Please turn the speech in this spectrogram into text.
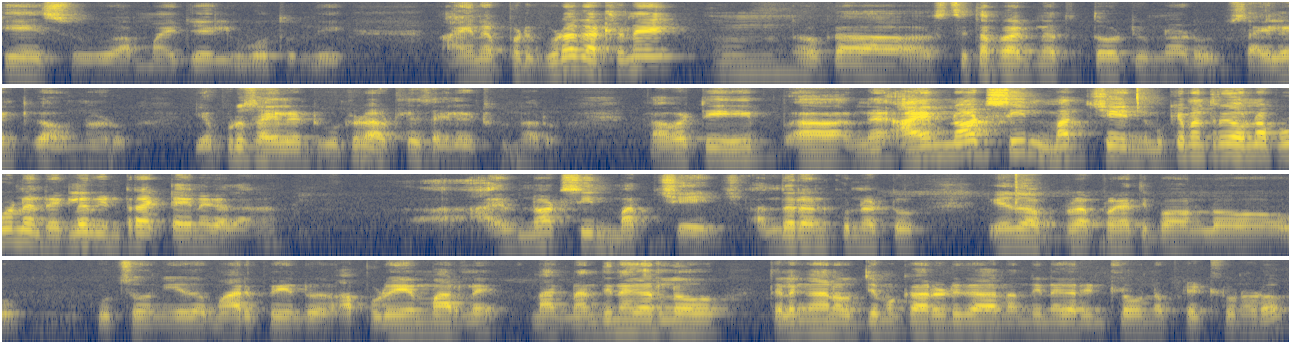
కేసు అమ్మాయి జైలుకి పోతుంది. అయినప్పటికీ కూడా అట్లనే ఒక స్థితప్రజ్ఞతతోటి ఉన్నాడు సైలెంట్గా ఉన్నాడు. ఎప్పుడు సైలెంట్గా ఉంటాడు అట్లే సైలెంట్గా ఉన్నారు. కాబట్టి I'm not seen much change ముఖ్యమంత్రిగా ఉన్నప్పుడు నేను రెగ్యులర్ ఇంటరాక్ట్ అయినా కదా. I I'm not seen much change అందరు అనుకున్నట్టు ఏదో ప్ర ప్రగతి భవన్లో కూర్చొని ఏదో మారిపోయినారు. అప్పుడు ఏం మారలే. నాకు నందినగర్లో తెలంగాణ ఉద్యమకారుడిగా నందినగర్ ఇంట్లో ఉన్నప్పుడు ఎట్లున్నాడో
